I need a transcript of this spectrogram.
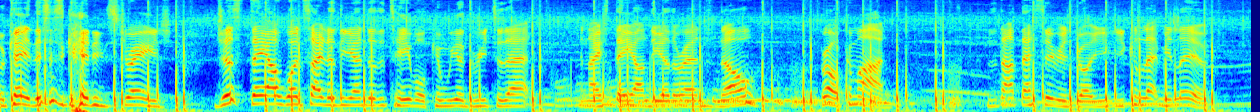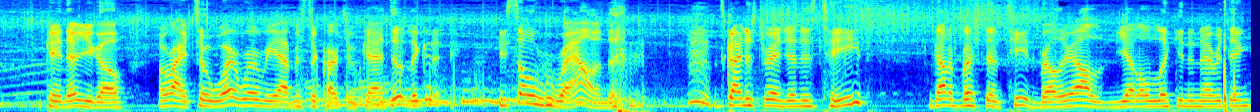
Okay, this is getting strange. Just stay on one side of the end of the table. Can we agree to that? And I stay on the other end? No? Bro, come on. Not that serious, bro. You, you can let me live. Okay, there you go. Alright, so where were we at, Mr. Cartoon Cat? Dude, look at it. He's so round. it's kind of strange. And his teeth? Gotta brush them teeth, bro. They're all yellow looking and everything.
